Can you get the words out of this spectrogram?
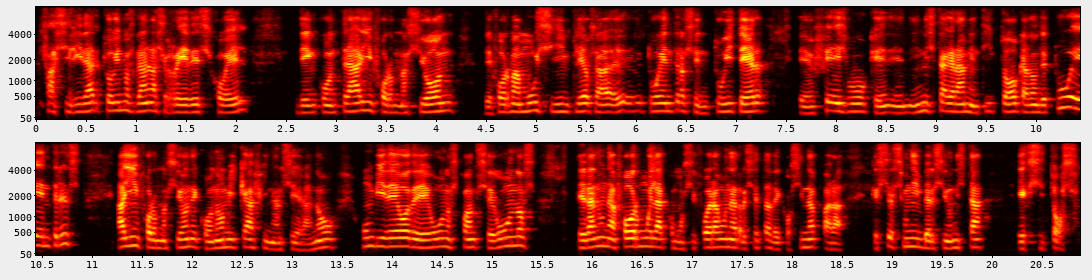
facilidad que hoy nos dan las redes, Joel, de encontrar información de forma muy simple, o sea, eh, tú entras en Twitter en Facebook, en, Instagram, en TikTok, a donde tú entres, hay información económica financiera, ¿no? Un video de unos cuantos segundos te dan una fórmula como si fuera una receta de cocina para que seas un inversionista exitoso.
